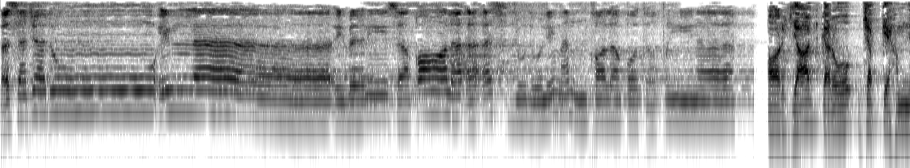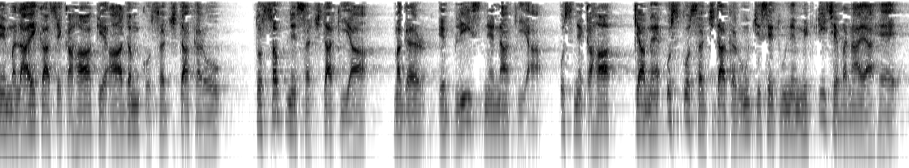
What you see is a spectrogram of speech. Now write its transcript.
فَسَجَدُوا إِلَّا إِبْلِيسَ قَالَ أَأَسْجُدُ لِمَنْ خَلَقْتَ طِينًا اور یاد کرو جبکہ ہم نے ملائکہ سے کہا کہ آدم کو سجدہ کرو، تو سب نے سجدہ کیا مگر ابلیس نے نہ کیا۔ اس نے کہا کیا میں اس کو سجدہ کروں جسے تو نے مٹی سے بنایا ہے؟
